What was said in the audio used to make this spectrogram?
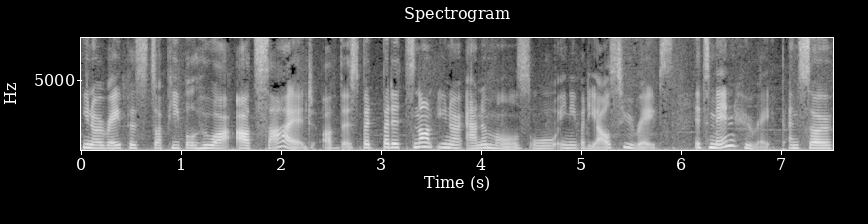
you know, rapists are people who are outside of this. But, but it's not, you know, animals or anybody else who rapes, it's men who rape. And so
